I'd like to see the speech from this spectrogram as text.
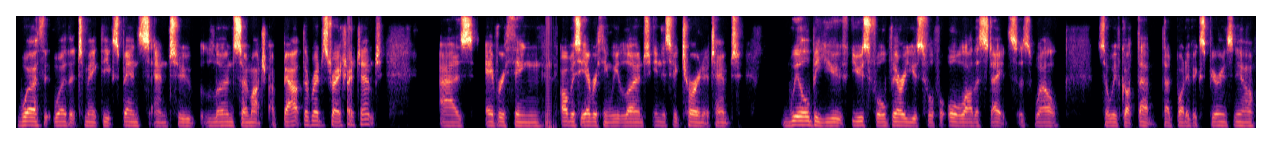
worth it, worth it to make the expense and to learn so much about the registration attempt as everything, obviously everything we learned in this Victorian attempt will be useful, very useful for all other states as well. So we've got that, that body of experience now.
